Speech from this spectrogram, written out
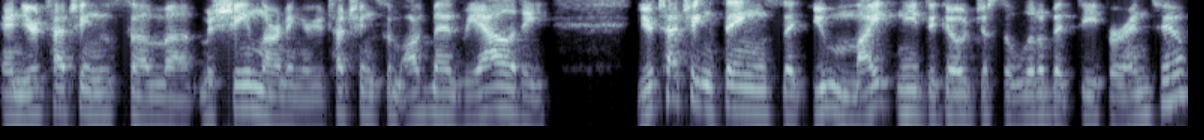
and you're touching some uh, machine learning or you're touching some augmented reality, you're touching things that you might need to go just a little bit deeper into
